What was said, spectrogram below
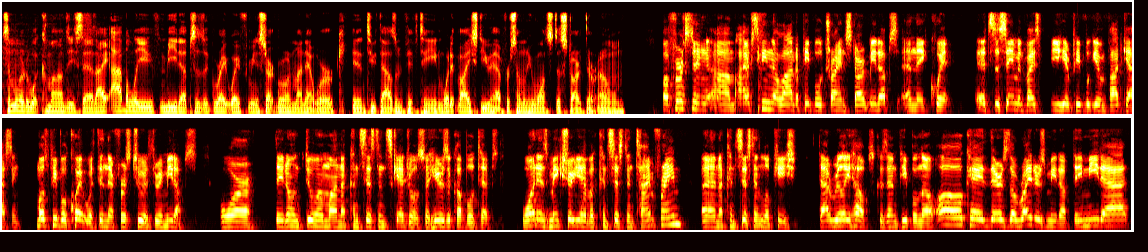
similar to what Kimanzi said, I, I believe meetups is a great way for me to start growing my network in 2015. What advice do you have for someone who wants to start their own? Well, first thing, um, I've seen a lot of people try and start meetups and they quit. It's the same advice you hear people give in podcasting. Most people quit within their first two or three meetups, or they don't do them on a consistent schedule. So here's a couple of tips. One is make sure you have a consistent time frame and a consistent location. That really helps because then people know, oh, okay, there's the writers meetup. They meet at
